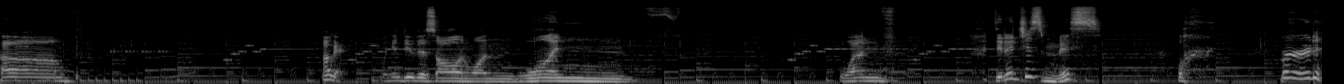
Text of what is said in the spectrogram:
Um. Okay, we can do this all in one, one, one. Did it just miss? What?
